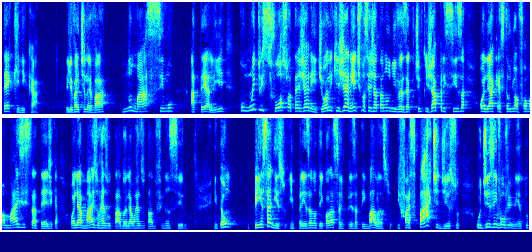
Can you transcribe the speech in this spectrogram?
técnica, ele vai te levar no máximo até ali, com muito esforço até gerente. Olha que gerente você já está no nível executivo que já precisa olhar a questão de uma forma mais estratégica, olhar mais o resultado, olhar o resultado financeiro. Então, pensa nisso. Empresa não tem coração, empresa tem balanço. E faz parte disso o desenvolvimento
